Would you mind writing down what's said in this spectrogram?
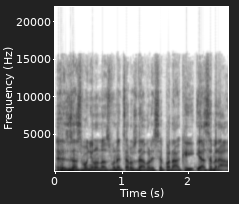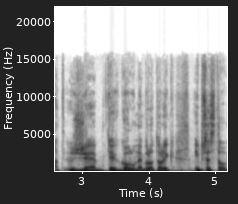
eh, zazvonilo na zvonec a rozdávali se panáky. Já jsem rád, že těch gólů nebylo tolik, i přesto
